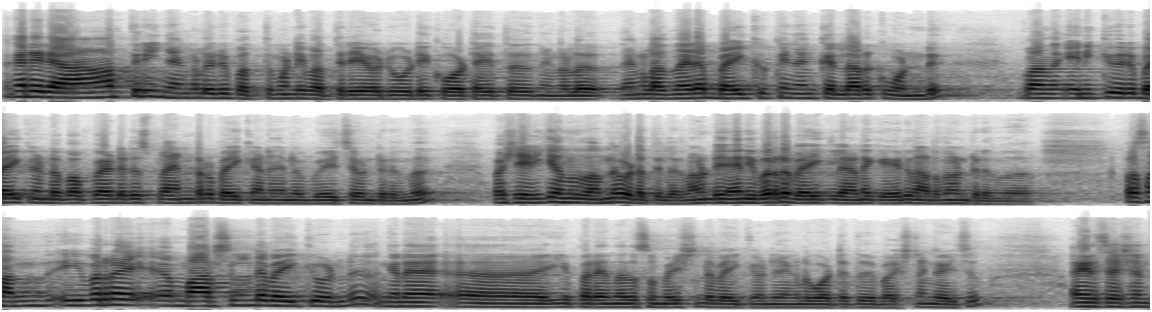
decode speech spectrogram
അങ്ങനെ രാത്രി ഞങ്ങളൊരു പത്ത് മണി പത്തരയോടുകൂടി കോട്ടയത്ത് ഞങ്ങൾ ഞങ്ങൾ അന്നേരം ബൈക്കൊക്കെ ഞങ്ങൾക്ക് എല്ലാവർക്കും ഉണ്ട്. അപ്പം എനിക്കൊരു ബൈക്ക് ഉണ്ട് പപ്പയുടെ ഒരു സ്പ്ലെൻഡർ ബൈക്കാണ് ഞാൻ ഉപയോഗിച്ചുകൊണ്ടിരുന്നത്. പക്ഷേ എനിക്കൊന്ന് തന്നു വിടത്തില്ല. അതുകൊണ്ട് ഞാൻ ഇവരുടെ ബൈക്കിലാണ് കയറി നടന്നുകൊണ്ടിരുന്നത്. അപ്പോൾ സന്ത് ഇവരുടെ മാർഷലിന്റെ ബൈക്കും ഉണ്ട് അങ്ങനെ ഈ പറയുന്ന സുമേഷിന്റെ ബൈക്കും ഉണ്ട് ഞങ്ങൾ കോട്ടയത്ത് ഭക്ഷണം കഴിച്ചു. അതിനുശേഷം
